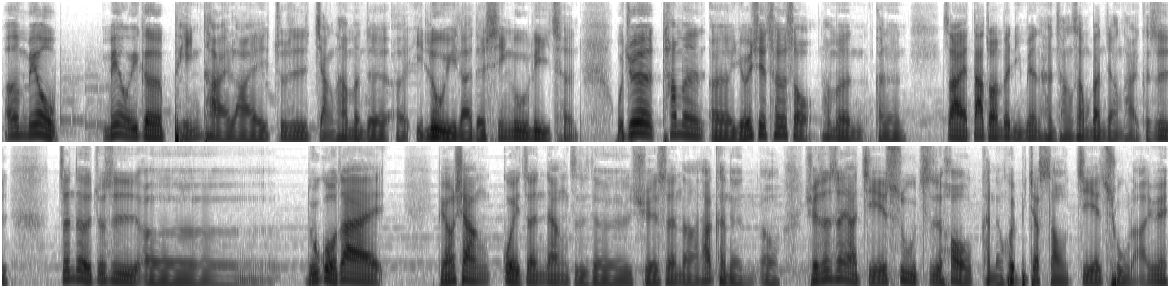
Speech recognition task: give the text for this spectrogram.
呃没有。没有一个平台来，就是讲他们的呃一路以来的心路历程。我觉得他们呃有一些车手，他们可能在大专杯里面很常上颁奖台，可是真的就是呃，如果在比方像贵珍那样子的学生呢、他可能哦、学生生涯结束之后，可能会比较少接触啦，因为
